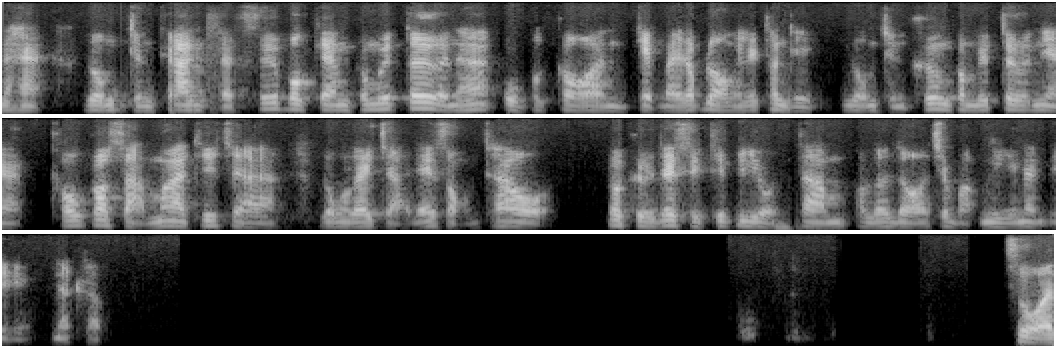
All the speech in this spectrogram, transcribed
นะฮะรวมถึงการจัดซื้อโปรแกรมคอมพิวเตอร์นะฮะอุปกรณ์เก็บใบรับรองอิเล็กทรอนิกส์รวมถึงเครื่องคอมพิวเตอร์เนี่ยเขาก็สามารถที่จะลงรายจ่ายได้สองเท่า ก็คือได้สิทธิประโยชน์ตามพรดฉบับนี้นั่นเองนะครับ ส่วน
